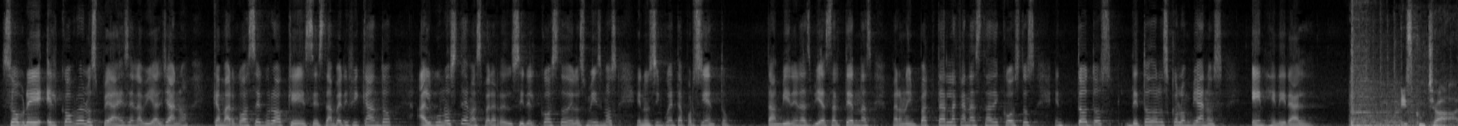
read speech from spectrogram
Sobre el cobro de los peajes en la vía al llano, Camargo aseguró que se están verificando algunos temas para reducir el costo de los mismos en un 50%, también en las vías alternas para no impactar la canasta de costos en todos, de todos los colombianos en general. Escucha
